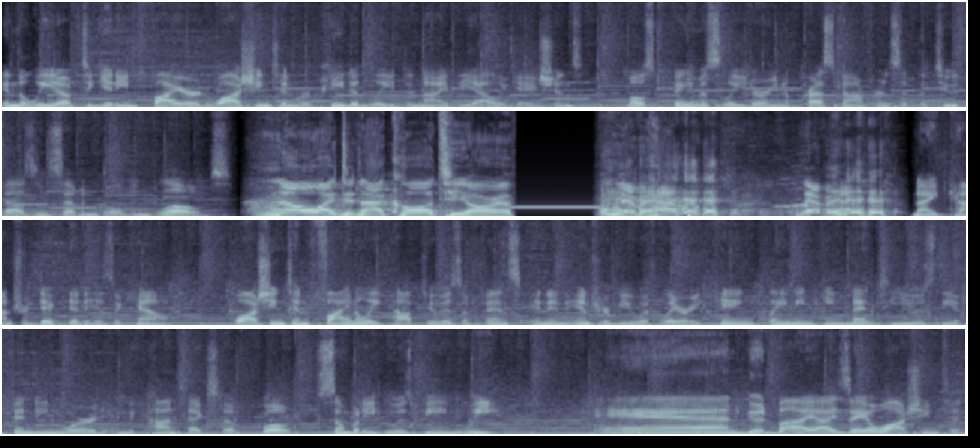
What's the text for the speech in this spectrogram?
In the lead up to getting fired, Washington repeatedly denied the allegations, most famously during a press conference at the 2007 Golden Globes. No, I did not call TR a Never happened. Never happened. Knight contradicted his account. Washington finally copped to his offense in an interview with Larry King, claiming he meant to use the offending word in the context of, quote, somebody who is being weak. And goodbye, Isaiah Washington.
